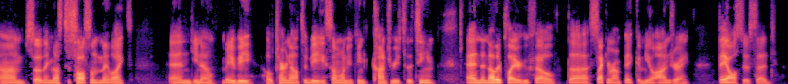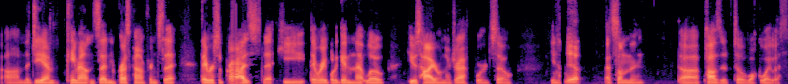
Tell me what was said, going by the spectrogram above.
Um, so they must have saw something they liked, and you know maybe he'll turn out to be someone who can contribute to the team. And another player who fell, the second round pick, Emil Andrae, they also said um, the GM came out and said in a press conference that they were surprised that he they were able to get him that low. He was higher on their draft board, so you know, yep, that's something uh, positive to walk away with.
